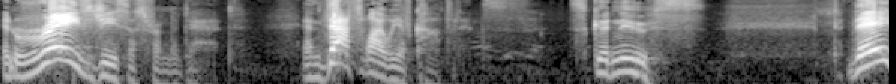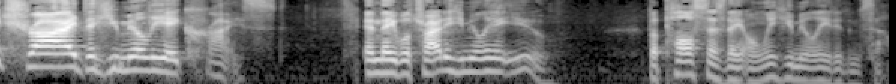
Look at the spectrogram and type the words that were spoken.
and raised Jesus from the dead. And that's why we have confidence. It's good news. They tried to humiliate Christ, and they will try to humiliate you. But Paul says they only humiliated themselves.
